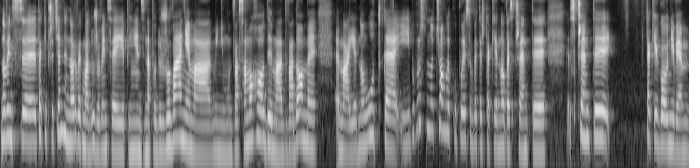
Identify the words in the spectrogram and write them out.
No więc e, taki przeciętny Norweg ma dużo więcej pieniędzy na podróżowanie, ma minimum dwa samochody, ma dwa domy, e, ma jedną łódkę i po prostu no, ciągle kupuje sobie też takie nowe sprzęty, sprzęty takiego, nie wiem,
